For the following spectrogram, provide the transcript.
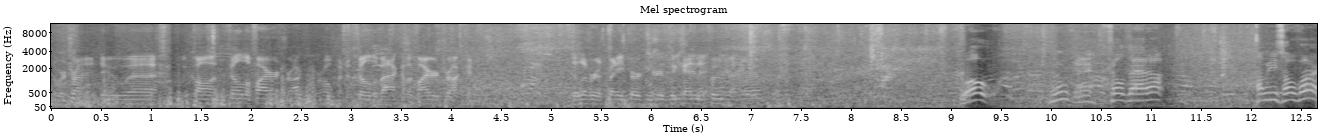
So we're trying to, uh, we call it fill the fire truck. We're hoping to fill the back of the fire truck and deliver as many turkeys as we can to the food bank. Whoa. Okay, filled that up. How many so far?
